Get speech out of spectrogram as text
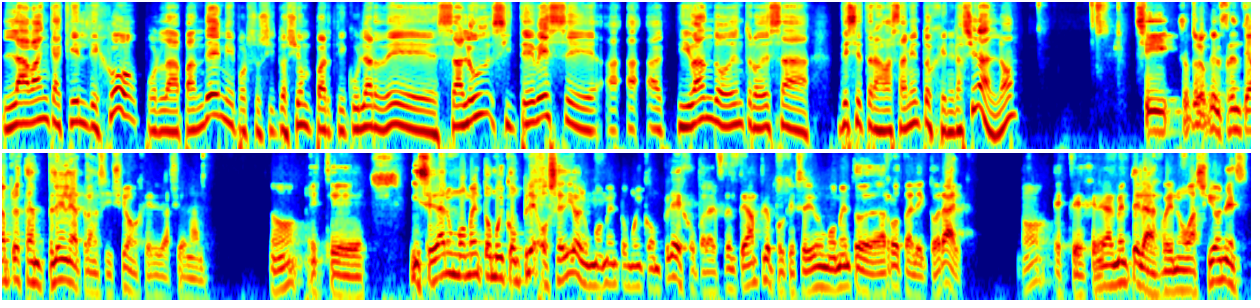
la banca que él dejó por la pandemia y por su situación particular de salud, si te ves eh, activando dentro de, esa, de ese trasvasamiento generacional, ¿no? Sí, yo creo que el Frente Amplio está en plena transición generacional. ¿no? Este, y se da en un momento muy complejo, o se dio en un momento muy complejo para el Frente Amplio porque se dio en un momento de derrota electoral. ¿no? Este, generalmente las renovaciones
